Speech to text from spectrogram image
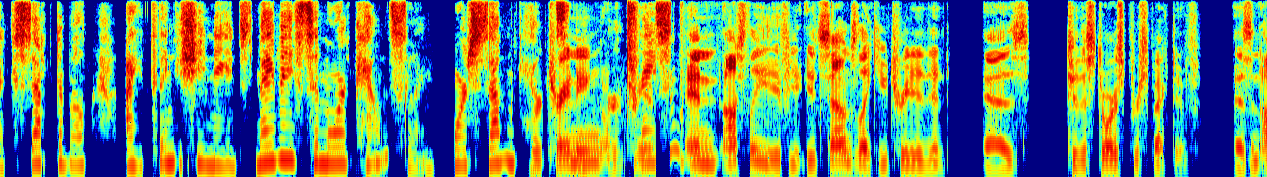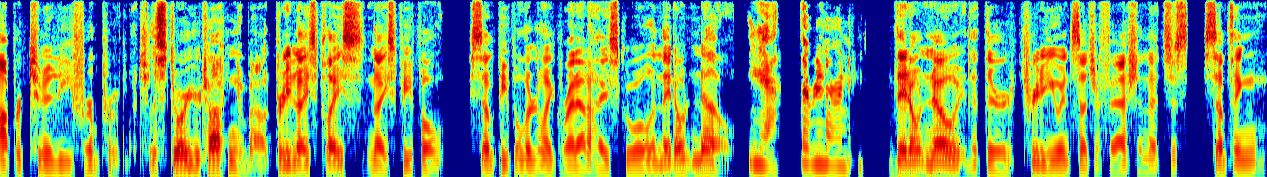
acceptable. I think she needs maybe some more counseling or some counseling. Or training or Train- yes. And honestly, if you it sounds like you treated it as to the store's perspective as an opportunity for improvement. The store you're talking about, pretty nice place, nice people. Some people are like right out of high school and they don't know. Yeah, they're learning. They don't know that they're treating you in such a fashion that's just something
